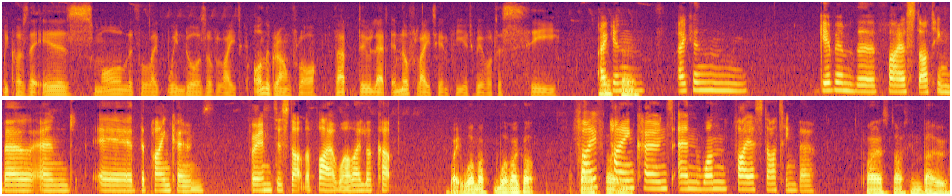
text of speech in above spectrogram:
because there is small little like windows of light on the ground floor that do let enough light in for you to be able to see. I Okay. can, I can give him the fire starting bow and uh, the pine cones for him to start the fire while I look up. Wait, what, am I, what have I got? Fire Five pine cones and one fire starting bow. Fire starting bow.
